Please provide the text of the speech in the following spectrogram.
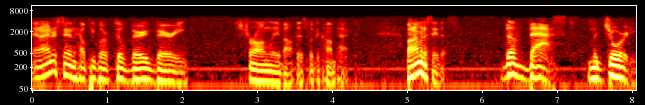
And I understand how people feel very very strongly about this with the compact. But I'm going to say this: the vast majority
